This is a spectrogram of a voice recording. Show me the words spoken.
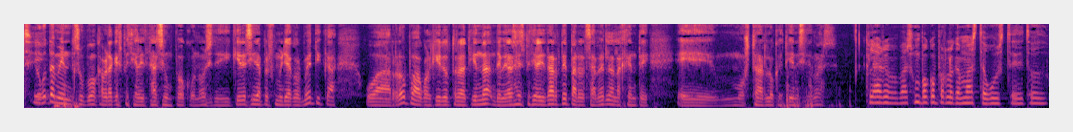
Sí. Luego también supongo que habrá que especializarse un poco, ¿no? Si te quieres ir a perfumería cosmética o a ropa o a cualquier otra tienda, deberás especializarte para saberle a la gente eh, mostrar lo que tienes y demás. Claro, vas un poco por lo que más te guste de todo.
